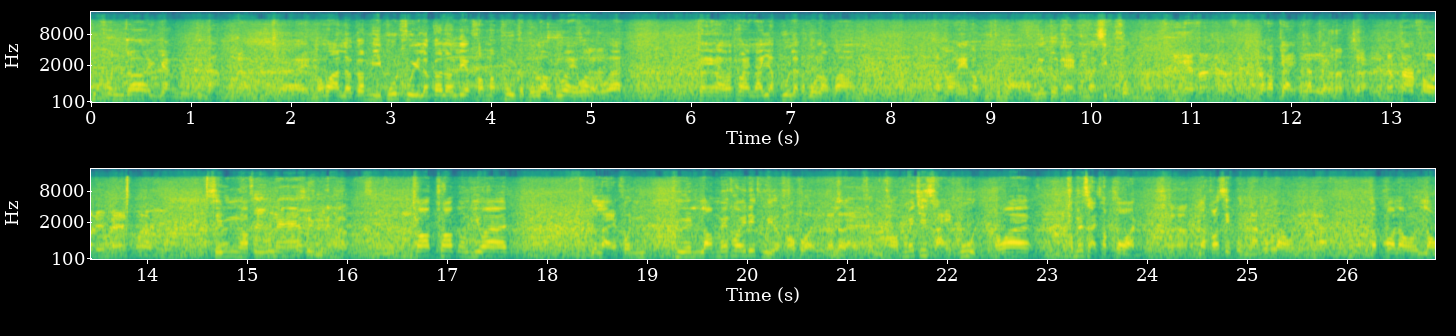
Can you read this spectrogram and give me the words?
ทุกคนก็ยังติดตามพวกเราอยู่ ใช่เมื่อวานเราก็มีพูดคุยแล้วก็เราเรียกเขามาพูดกับพวกเราด้วยว่าแบบว่า ทางทางทวายไลท์อยากพูดอะไรกับพวกเราบ้างเลยแล้วก็ให้เขาพูดขึ้นมาเลือกตัวแทนขึ้นมา 10 คนครับเป็นไงบ้างครับประทับใจประทับใจประทับใจ น้ำตาคลอเลยไหมพวกเราเองซึ้งครับซึ้งนะฮะ ซึ่งนะครับ ชอบชอบตรงที่ว่าหลายๆคนคือเราไม่ค่อยได้คุยกับเขาบ่อย แล้วหลายๆคนเขาไม่ใช่สายพูด เพราะว่าเขาไม่ใช่สายซัพพอร์ตใช่แล้วเขาเสพผลงานพวกเราอะไรเงี้ยแล้วพอเราเรา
